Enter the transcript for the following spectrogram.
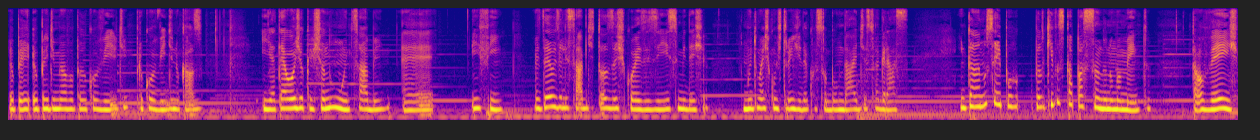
Eu, per eu perdi meu avô pelo Covid, pro Covid no caso. E até hoje eu questiono muito, sabe? É, enfim, Mas Deus, ele sabe de todas as coisas e isso me deixa muito mais constrangida com a sua bondade e a sua graça. Então eu não sei por, pelo que você está passando no momento. Talvez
